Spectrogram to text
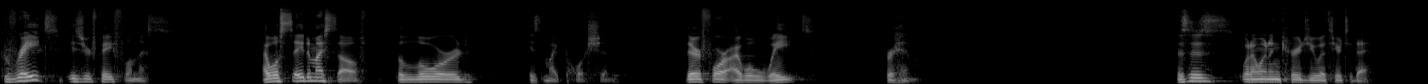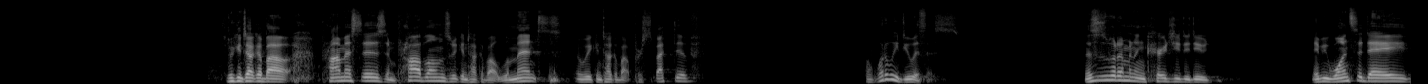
Great is your faithfulness. I will say to myself, The Lord is my portion. Therefore, I will wait for him. This is what I want to encourage you with here today. So, we can talk about promises and problems, we can talk about lament, and we can talk about perspective. But what do we do with this? This is what I'm going to encourage you to do. Maybe once a day,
